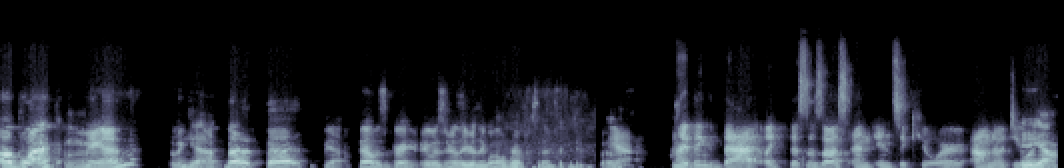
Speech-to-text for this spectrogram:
a black man. Yeah, that that yeah, that was great. It was really really well represented. So. Yeah, I think that like this is us and insecure. I don't know. Do you? Yeah.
